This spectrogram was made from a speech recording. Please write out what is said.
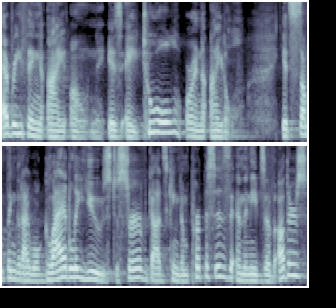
everything I own is a tool or an idol. It's something that I will gladly use to serve God's kingdom purposes and the needs of others,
